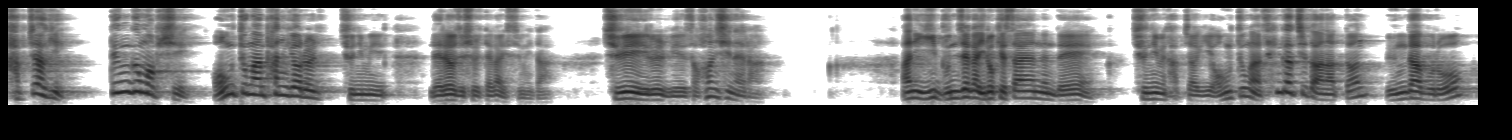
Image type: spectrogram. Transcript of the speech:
갑자기 뜬금없이 엉뚱한 판결을 주님이 내려주실 때가 있습니다. 주의 일을 위해서 헌신해라. 아니, 이 문제가 이렇게 쌓였는데 주님이 갑자기 엉뚱한 생각지도 않았던 응답으로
